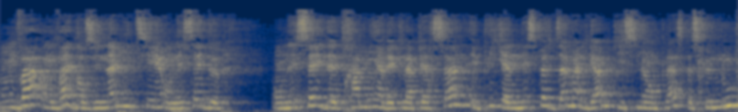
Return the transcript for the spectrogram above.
On va, on va dans une amitié, on essaye de. On essaye d'être amis avec la personne et puis il y a une espèce d'amalgame qui se met en place parce que nous,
